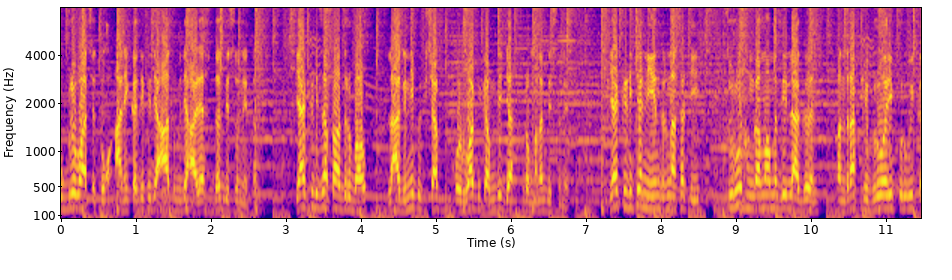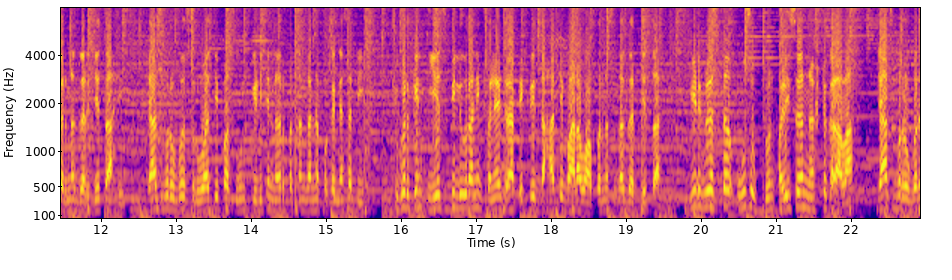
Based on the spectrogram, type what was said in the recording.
उग्र वास येतो आणि कधी कधी आतमध्ये आळ्या सुद्धा दिसून येतात. या किडीचा प्रादुर्भाव लागणीपेक्षा खोडवा पिकामध्ये जास्त प्रमाणात दिसून येतो. या किडीच्या नियंत्रणासाठी सुरू हंगामामध्ये लागण पंधरा फेब्रुवारी पूर्वी करणं गरजेचं आहे. त्याचबरोबर सुरुवातीपासून किडीच्या नर पतंगांना पकडण्यासाठी शुगरकेन ईएस बिल्यूर आणि फनेल ड्रॅप एकरी दहा ते बारा वापरणं सुद्धा गरजेचं आहे. कीडग्रस्त ऊस उपटून अळीसह नष्ट करावा. त्याचबरोबर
